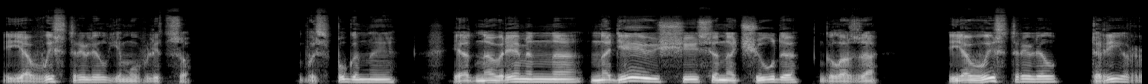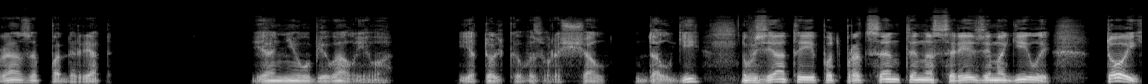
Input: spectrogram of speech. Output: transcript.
И я выстрелил ему в лицо. В испуганные и одновременно надеющиеся на чудо глаза я выстрелил три раза подряд. Я не убивал его я только возвращал долги, взятые под проценты на срезе могилы, той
